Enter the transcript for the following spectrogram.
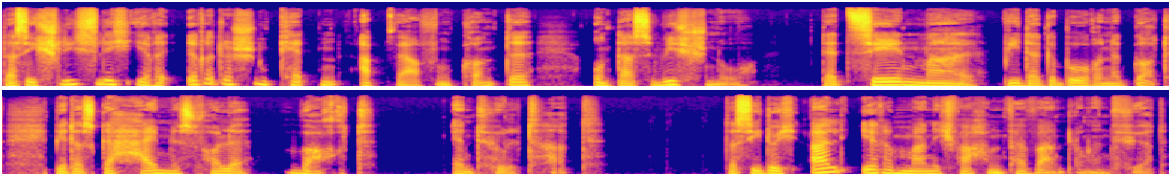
dass ich schließlich ihre irdischen Ketten abwerfen konnte und das Vishnu, der zehnmal wiedergeborene Gott, mir das geheimnisvolle Wort enthüllt hat, das sie durch all ihre mannigfachen Verwandlungen führt.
